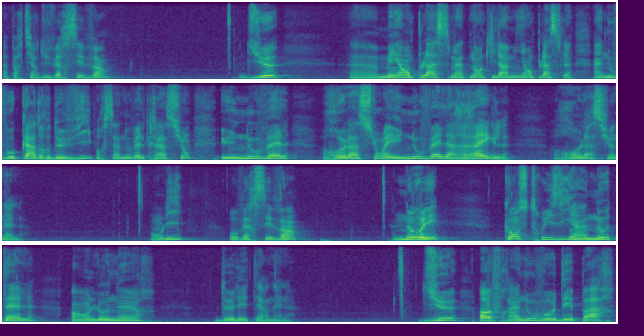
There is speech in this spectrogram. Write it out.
à partir du verset 20, Dieu euh, met en place, maintenant qu'il a mis en place un nouveau cadre de vie pour sa nouvelle création, une nouvelle relation et une nouvelle règle relationnelle. On lit au verset 20, Noé construisit un autel en l'honneur de l'Éternel. Dieu offre un nouveau départ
